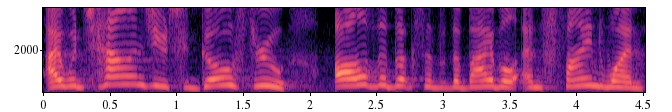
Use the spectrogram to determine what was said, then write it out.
I would challenge you to go through all of the books of the Bible and find one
